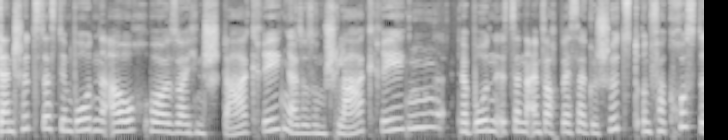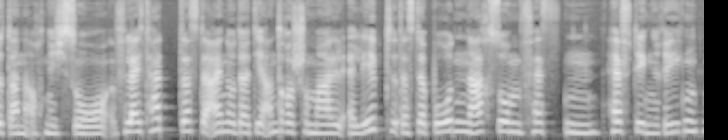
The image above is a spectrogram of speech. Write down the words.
Dann schützt das den Boden auch vor solchen Starkregen, also so einem Schlagregen. Der Boden ist dann einfach besser geschützt und verkrustet dann auch nicht so. Vielleicht hat das der eine oder die andere schon mal erlebt, dass der Boden nach so einem festen, heftigen Regen,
